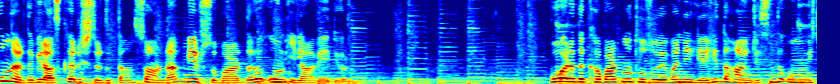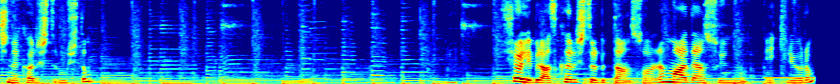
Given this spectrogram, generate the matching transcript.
Bunları da biraz karıştırdıktan sonra bir su bardağı un ilave ediyorum. Bu arada kabartma tozu ve vanilyayı daha öncesinde unun içine karıştırmıştım. Şöyle biraz karıştırdıktan sonra maden suyunu ekliyorum.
